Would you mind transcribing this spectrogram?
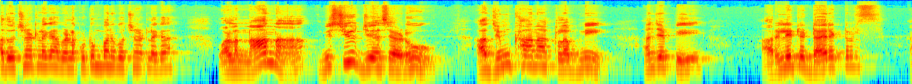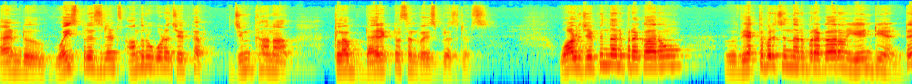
అది వచ్చినట్లుగా? వీళ్ళ కుటుంబానికి వచ్చినట్లుగా? వాళ్ళ నాన్న మిస్యూజ్ చేశాడు. ఆ జిమ్ఖానా క్లబ్ని అని చెప్పి ఆ related directors and vice presidents అందరూ కూడా చెప్పారు. Gymkhana club directors and vice presidents. వాళ్ళు చెప్పిన దాని ప్రకారం వ్యక్తపరిచిన దాని ప్రకారం ఏంటి అంటే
